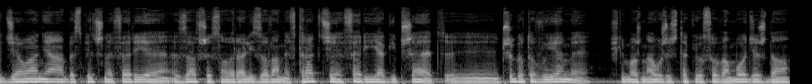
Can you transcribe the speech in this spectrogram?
y, działania bezpieczne ferie zawsze są realizowane w trakcie ferii, jak i przed. Y, Przygotowujemy, jeśli można użyć takiego słowa, młodzież do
